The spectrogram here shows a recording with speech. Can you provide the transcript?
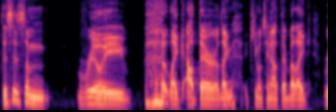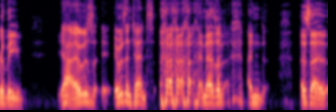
this is some really like out there. Like, I keep on saying out there, but like really, yeah, it was it was intense. and as a and as a,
